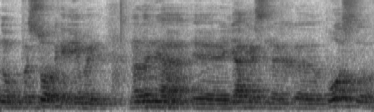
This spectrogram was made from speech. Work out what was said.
ну, високий рівень надання е, якісних е, послуг.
